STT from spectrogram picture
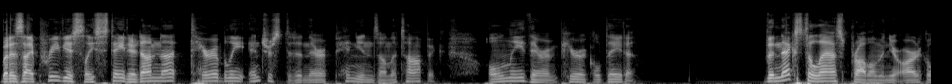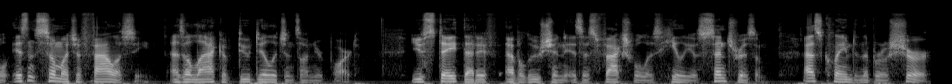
But as I previously stated, I'm not terribly interested in their opinions on the topic, only their empirical data. The next to last problem in your article isn't so much a fallacy as a lack of due diligence on your part. You state that if evolution is as factual as heliocentrism, as claimed in the brochure,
